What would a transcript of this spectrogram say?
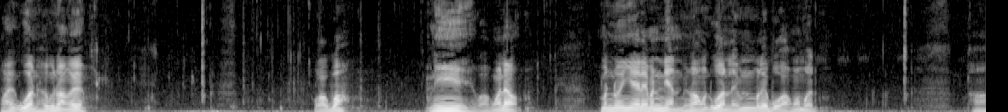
หอยอ้วนครับพี่น้องเอ้ยออกบ่นี่ออกมาแล้ว มันหน่วยใหญ่อะไรมันเหนียนพี่น้องมันอ้วนอะไรมันไม่ได้บออกมาหมด ทอ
